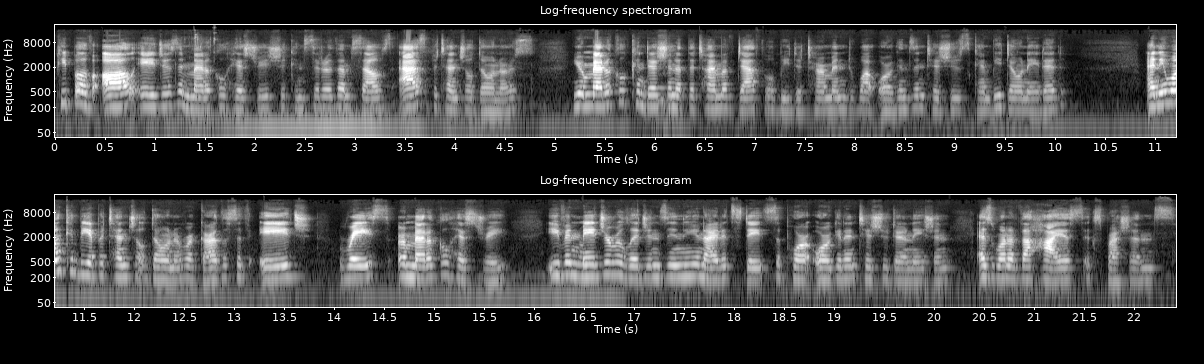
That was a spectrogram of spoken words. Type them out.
People of all ages and medical histories should consider themselves as potential donors. Your medical condition at the time of death will be determined what organs and tissues can be donated. Anyone can be a potential donor regardless of age, race, or medical history. Even major religions in the United States support organ and tissue donation as one of the highest expressions.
